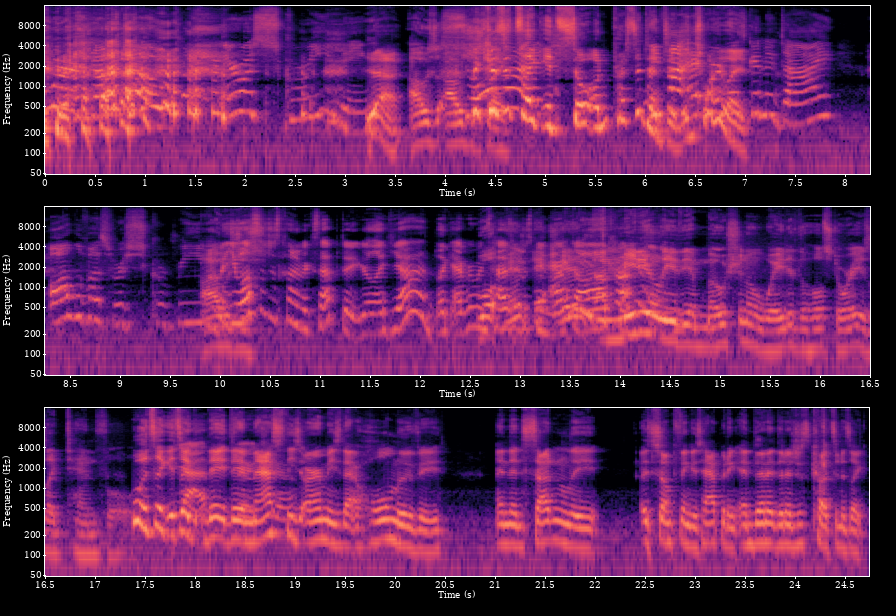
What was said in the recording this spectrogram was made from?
We were no joke. There was screaming Yeah. I was I was So just Because like, it's like it's so We unprecedented thought in Edward was Twilight. gonna die. All of us were screaming. I But you just- also just kind of accept it. You're like, yeah, like everyone's well, heads are just being and- ripped and off. immediately the emotional weight of the whole story is like tenfold. Well, it's like it's Yeah, like they they very amass true. these armies that whole movie, and then suddenly something is happening, and then it then it just cuts and it's like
